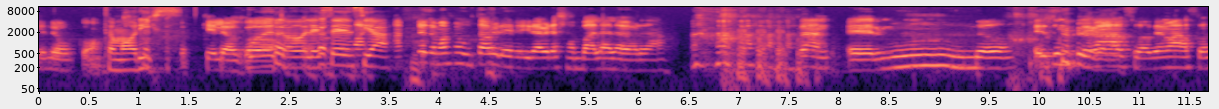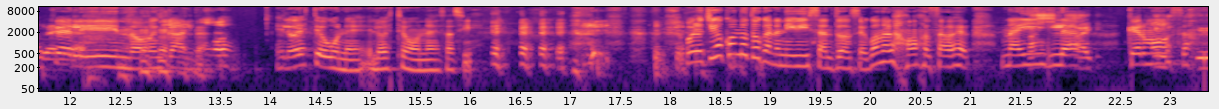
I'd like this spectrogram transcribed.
Qué loco. Te morís. Qué loco. Vos de tu adolescencia. A mí lo que más me gustaba era ir a ver a Shambhala, la verdad. Tan, el mundo. Es un temazo, temazo. de Qué verdad. lindo, me encanta. El oeste une, el oeste une, es así. bueno, chicos, ¿cuándo tocan en Ibiza entonces? ¿Cuándo los vamos a ver? Una isla. Ay, Qué hermosa. Sí,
